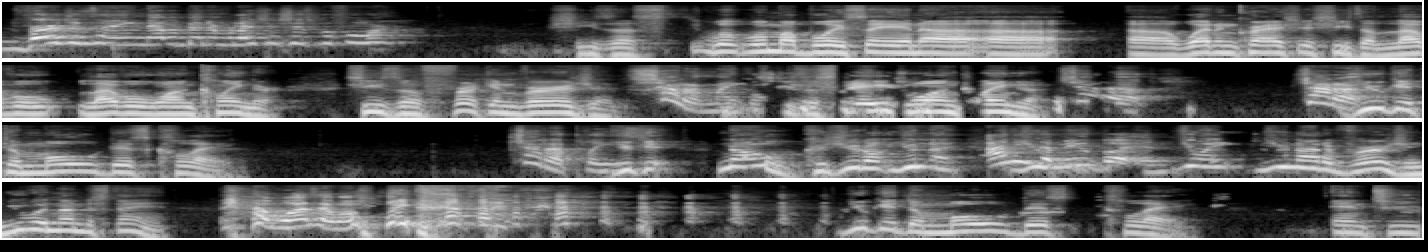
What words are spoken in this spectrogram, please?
Virgins ain't never been in relationships before. She's a what, what my boy saying uh uh uh wedding crasher. She's a level level one clinger. She's a freaking virgin. Shut up, Michael. She's a stage one clinger. Shut up. Shut up. You get to mold this clay. Shut up, please. You get no, because you don't. You're not. I need you, the mute button. You ain't. You're not a virgin. You wouldn't understand. I was at one point. You get to mold this clay into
